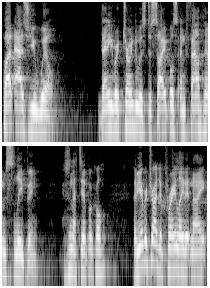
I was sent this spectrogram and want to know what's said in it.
but as you will. Then he returned to his disciples and found them sleeping. Isn't that typical? Have you ever tried to pray late at night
